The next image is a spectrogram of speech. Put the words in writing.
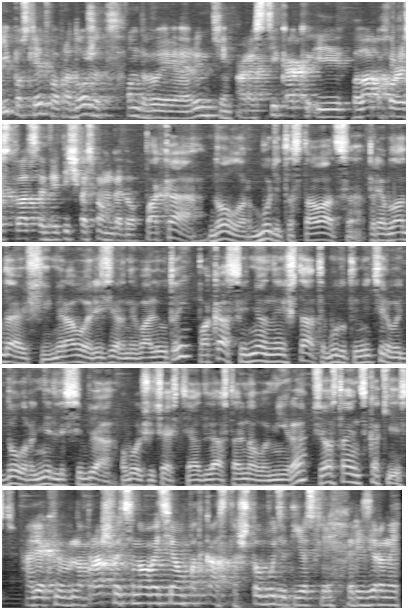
и после этого продолжит фондовые рынки расти, как и была похожая ситуация в 2008 году. Пока доллар будет оставаться преобладающей мировой резервной валютой, пока Соединенные Штаты будут имитировать доллар не для себя, по большей части, а для остального мира, все останется как есть. Олег, напрашивается новая тема подкаста. Что будет, если резервная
